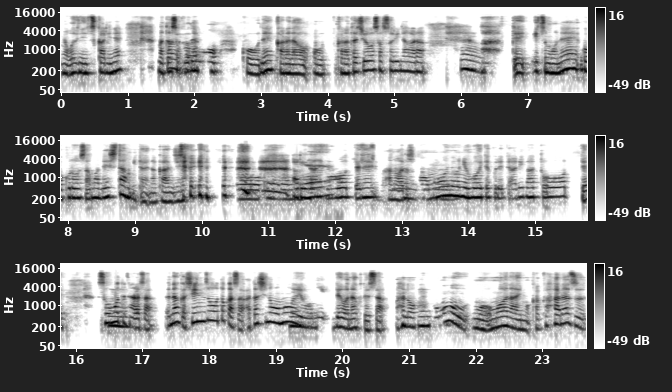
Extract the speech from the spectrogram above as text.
お湯に浸かりね、またそこでも、こうね、体を、体中をさすりながら、うん。で、いつもね、ご苦労様でした、みたいな感じでありがとうってね、あの、うん私の思うように動いてくれてありがとうって、そう思ってたらさ、なんか心臓とかさ、私の思うようにではなくてさ、あの、うん。思うも思わないも関わらず、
